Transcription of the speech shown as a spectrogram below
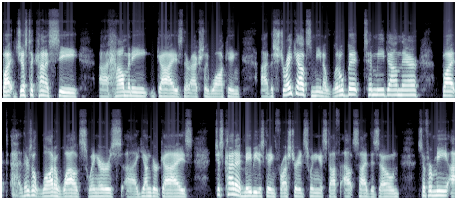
But just to kind of see uh, how many guys they're actually walking, uh, the strikeouts mean a little bit to me down there, but uh, there's a lot of wild swingers, uh, younger guys, just kind of maybe just getting frustrated swinging at stuff outside the zone. So for me, I,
